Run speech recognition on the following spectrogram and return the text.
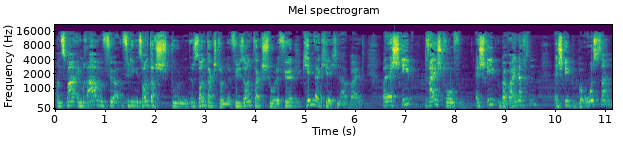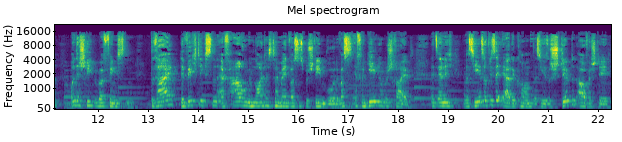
und zwar im Rahmen für, für die Sonntagsstunde, für die Sonntagsschule, für Kinderkirchenarbeit. Weil er schrieb drei Strophen. Er schrieb über Weihnachten, er schrieb über Ostern und er schrieb über Pfingsten drei der wichtigsten Erfahrungen im Neuen Testament, was uns beschrieben wurde, was das Evangelium beschreibt. Letztendlich, dass Jesus auf diese Erde kommt, dass Jesus stirbt und aufersteht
